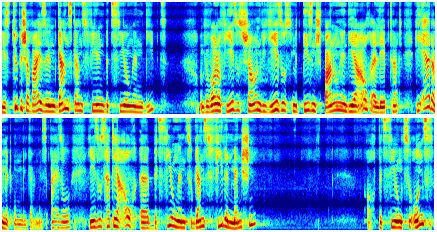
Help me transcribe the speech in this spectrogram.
die es typischerweise in ganz, ganz vielen Beziehungen gibt. Und wir wollen auf Jesus schauen, wie Jesus mit diesen Spannungen, die er auch erlebt hat, wie er damit umgegangen ist. Also Jesus hatte ja auch äh, Beziehungen zu ganz vielen Menschen, auch Beziehungen zu uns.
